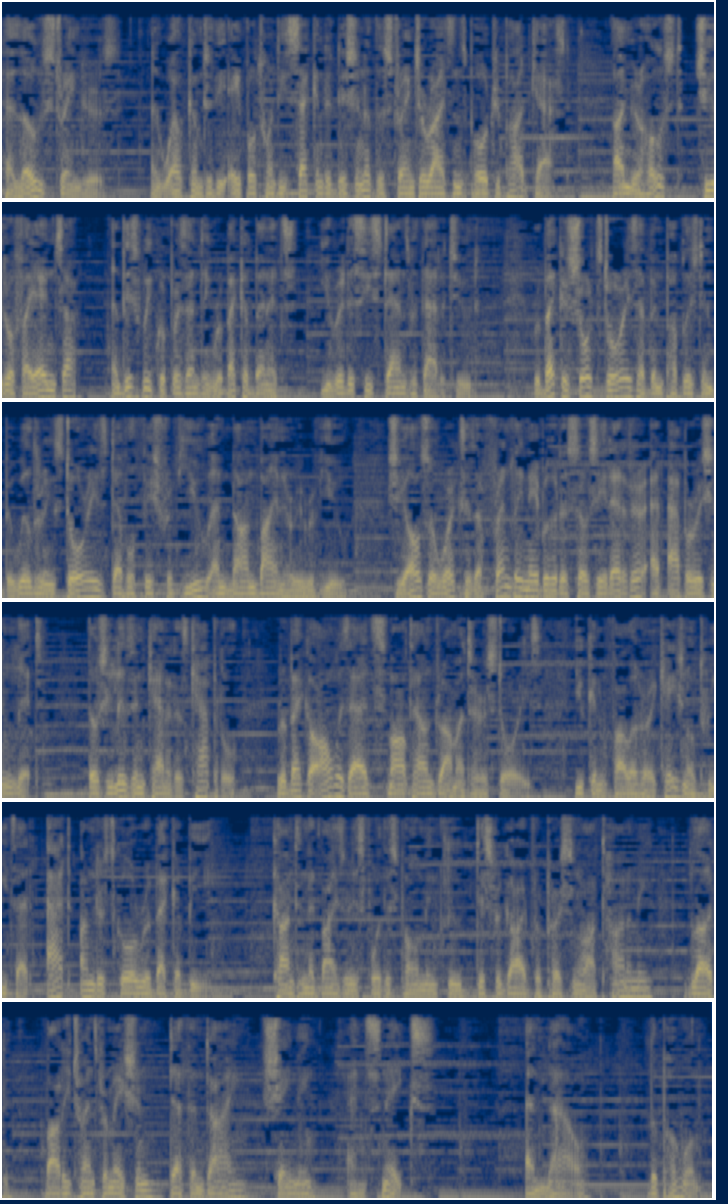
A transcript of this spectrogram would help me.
Hello, strangers, and welcome to the April 22nd edition of the Strange Horizons Poetry Podcast. I'm your host, Ciro Faienza, and this week we're presenting Rebecca Bennett's Eurydice Stands with Attitude. Rebecca's short stories have been published in Bewildering Stories, Devilfish Review, and Non-Binary Review. She also works as a friendly neighborhood associate editor at Apparition Lit. Though she lives in Canada's capital, Rebecca always adds small-town drama to her stories. You can follow her occasional tweets at at underscore Rebecca B. Content advisories for this poem include disregard for personal autonomy, blood, body transformation, death and dying, shaming, and snakes. And now, the poem.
